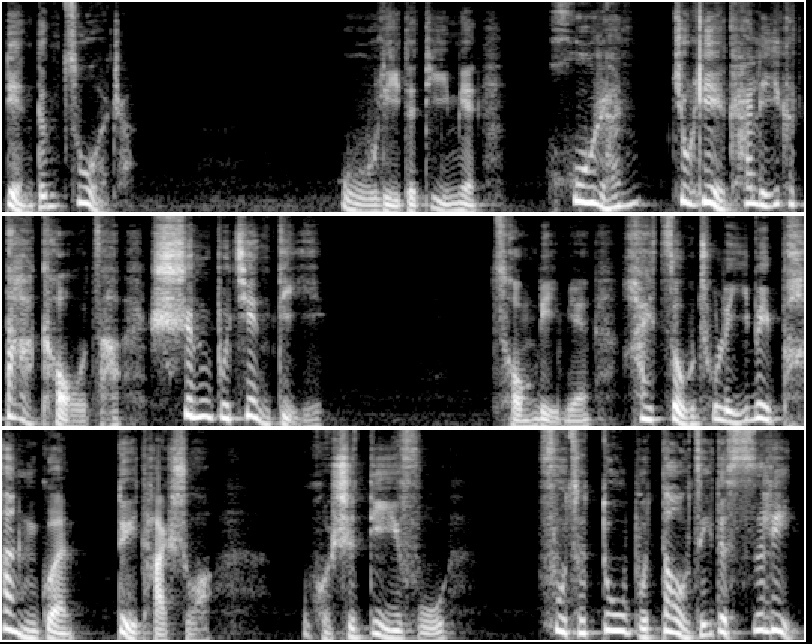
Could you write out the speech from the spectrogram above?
点灯坐着，屋里的地面……”忽然就裂开了一个大口子，深不见底。从里面还走出了一位判官，对他说：“我是地府负责督捕盗贼的司令，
